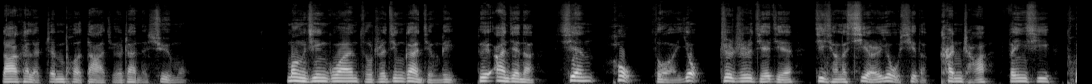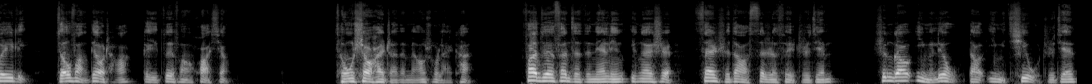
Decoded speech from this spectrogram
拉开了侦破大决战的序幕。孟津公安组织精干警力，对案件的先后左右、枝枝节节进行了细而又细的勘查、分析、推理、走访调查，给罪犯画像。从受害者的描述来看，犯罪分子的年龄应该是三十到四十岁之间，身高一米六五到一米七五之间，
